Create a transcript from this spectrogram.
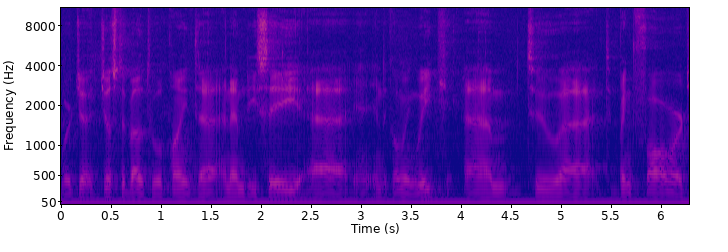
we're ju just about to appoint uh, an MDC uh, in, in, the coming week um, to, uh, to bring forward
